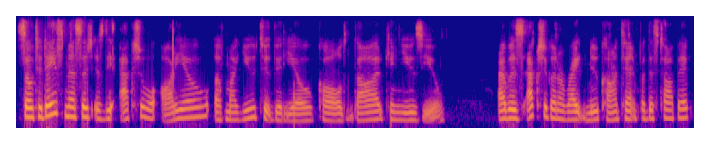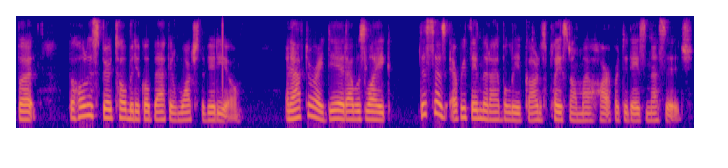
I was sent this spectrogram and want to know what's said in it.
So today's message is the actual audio of my YouTube video called God Can Use You. I was actually going to write new content for this topic, but the Holy Spirit told me to go back and watch the video. And after I did, I was like, this says everything that I believe God has placed on my heart for today's message.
